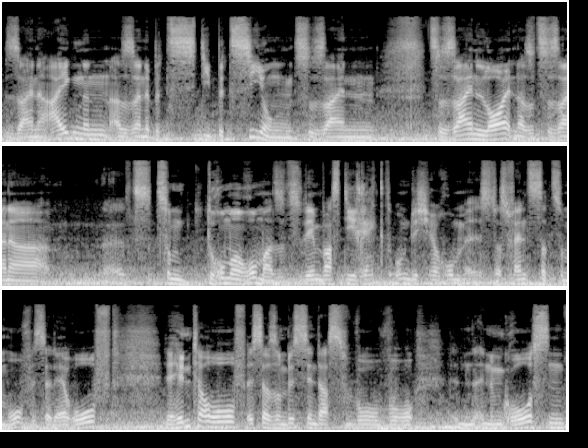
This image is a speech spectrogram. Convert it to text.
seine eigenen, also seine Bezie die Beziehungen zu seinen, zu seinen Leuten, also zu seiner zum Drumherum, also zu dem, was direkt um dich herum ist. Das Fenster zum Hof ist ja der Hof. Der Hinterhof ist ja so ein bisschen das, wo, wo in, in einem großen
